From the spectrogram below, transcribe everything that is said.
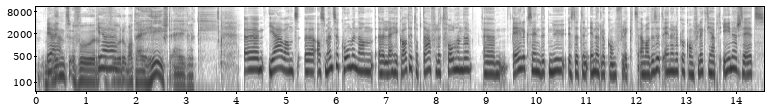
Blind voor, voor wat hij heeft eigenlijk. Uh, ja, want uh, als mensen komen, dan uh, leg ik altijd op tafel het volgende. Uh, eigenlijk zijn dit nu, is dit een innerlijk conflict. En wat is het innerlijke conflict? Je hebt enerzijds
